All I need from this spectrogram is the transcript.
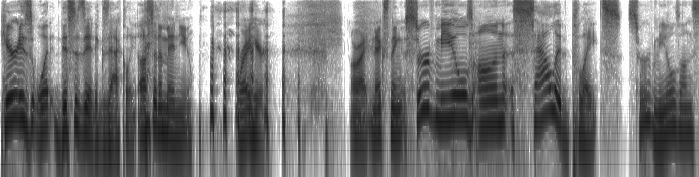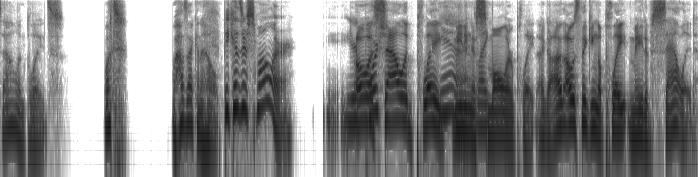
Here is what this is it exactly. Us at a menu, right here. All right, next thing serve meals on salad plates. Serve meals on salad plates. What? Well, how's that going to help? because they're smaller. Your oh, a salad plate, Yeah, meaning a like- smaller plate. I got. I, I was thinking a plate made of salad.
